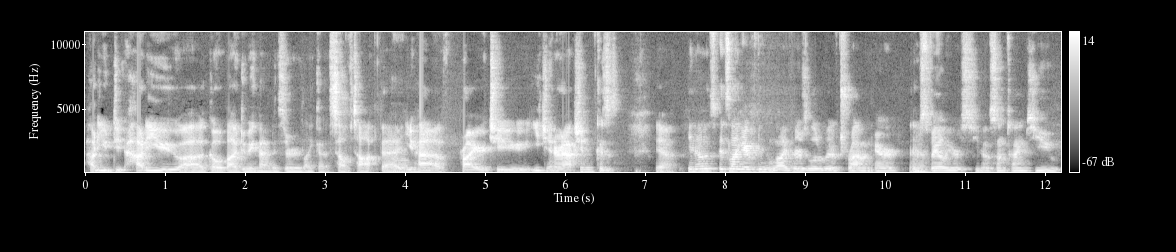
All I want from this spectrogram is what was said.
How do you do? How do you uh, go about doing that? Is there like a self talk that you Um, have prior to each interaction? Because yeah, You know, it's, it's like everything in life. There's a little bit of trial and error. There's failures. You know, sometimes you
